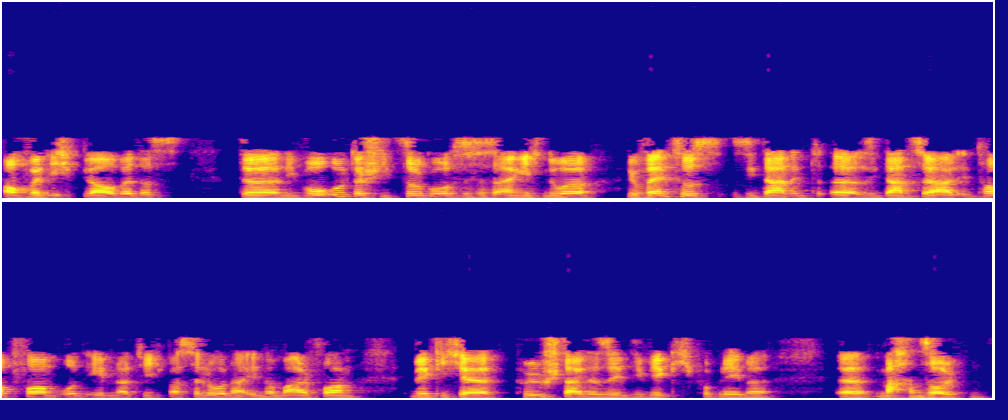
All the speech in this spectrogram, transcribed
Auch wenn ich glaube, dass der Niveauunterschied so groß ist, dass eigentlich nur Juventus, Zidane, in, äh, Zidane Real in Topform und eben natürlich Barcelona in Normalform wirkliche Prüfsteine sind, die wirklich Probleme äh, machen sollten.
